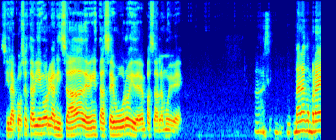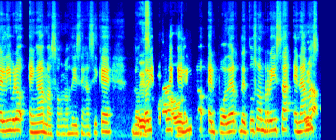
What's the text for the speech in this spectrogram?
si la cosa está bien organizada, deben estar seguros y deben pasarla muy bien. Ah, Van a comprar el libro en Amazon, nos dicen. Así que, doctor, el libro El poder de tu sonrisa en Amazon.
